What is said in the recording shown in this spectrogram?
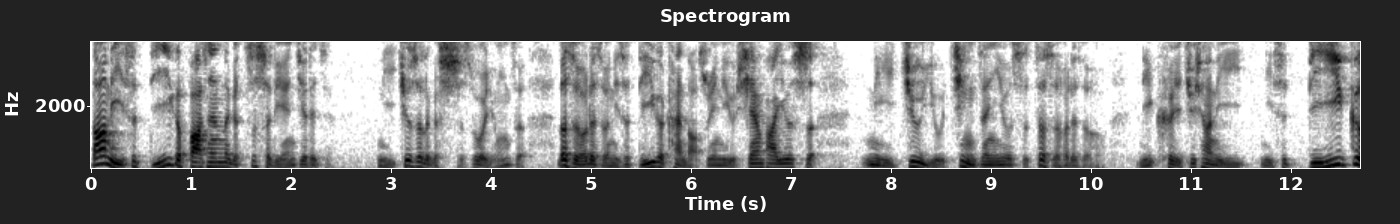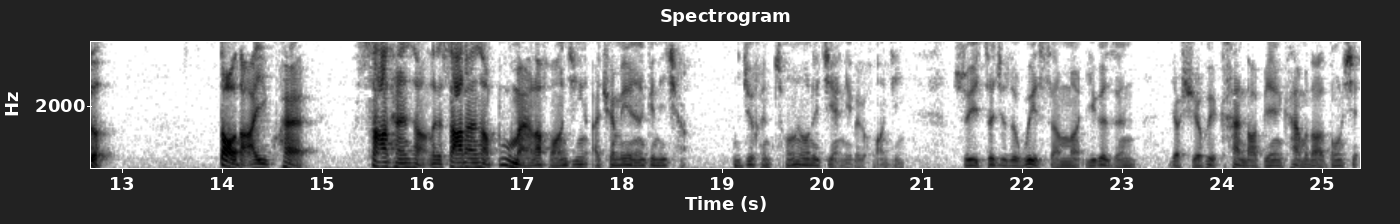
当你是第一个发生那个知识连接的人，你就是那个始作俑者。那时候的时候，你是第一个看到，所以你有先发优势，你就有竞争优势。这时候的时候，你可以就像你，你是第一个到达一块沙滩上，那个沙滩上布满了黄金，而却没有人跟你抢。你就很从容的捡你那个黄金，所以这就是为什么一个人要学会看到别人看不到的东西。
